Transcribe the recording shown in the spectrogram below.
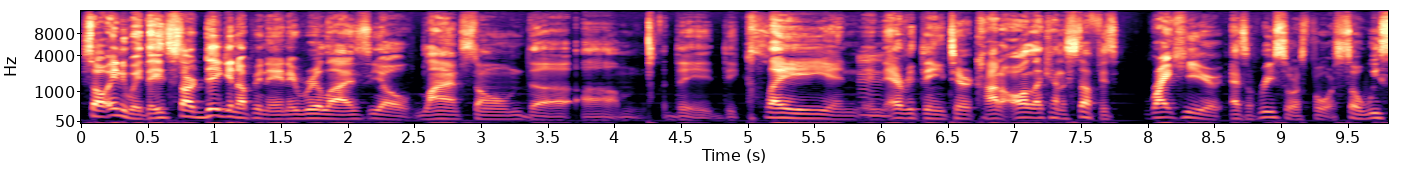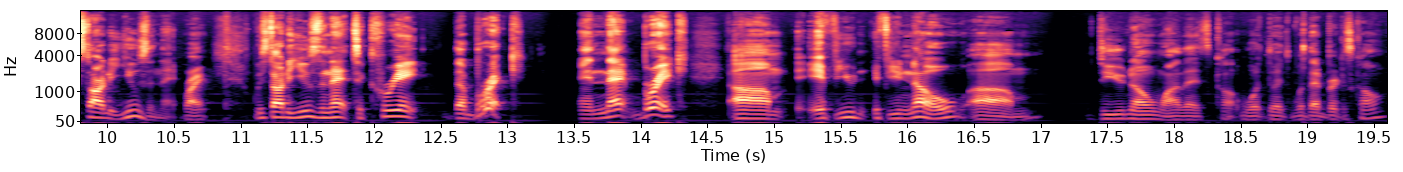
so anyway, they start digging up in there and they realize, yo, limestone, the um the the clay and, and everything, terracotta, all that kind of stuff is right here as a resource for us. So we started using that, right? We started using that to create the brick. And that brick, um, if you if you know, um, do you know why that's called what what that brick is called?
